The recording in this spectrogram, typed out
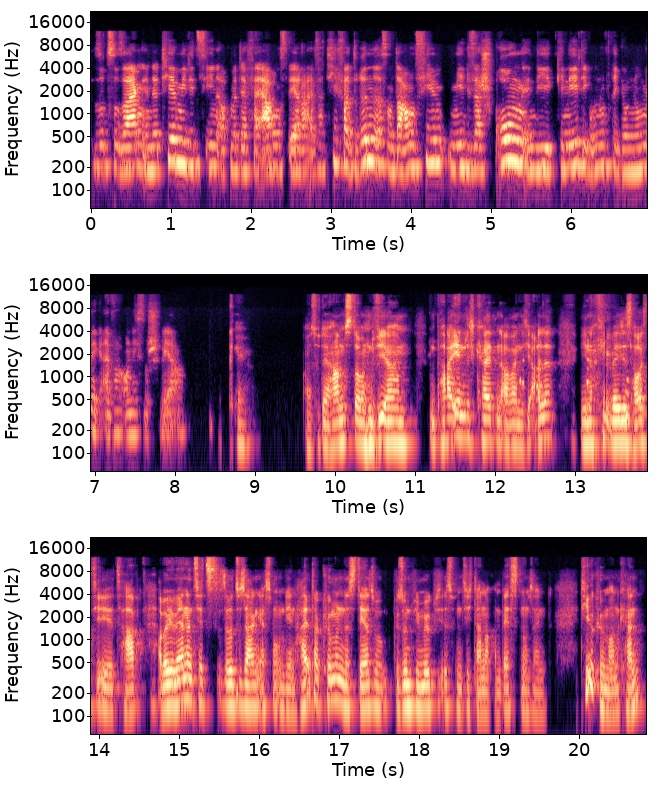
sozusagen in der Tiermedizin auch mit der Vererbungslehre einfach tiefer drin ist. Und darum fiel mir dieser Sprung in die Genetik und Nutrigenomik einfach auch nicht so schwer. Okay. Also der Hamster und wir haben ein paar Ähnlichkeiten, aber nicht alle, je nachdem, welches Haustier ihr jetzt habt. Aber wir werden uns jetzt sozusagen erstmal um den Halter kümmern, dass der so gesund wie möglich ist und sich dann auch am besten um sein Tier kümmern kann.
